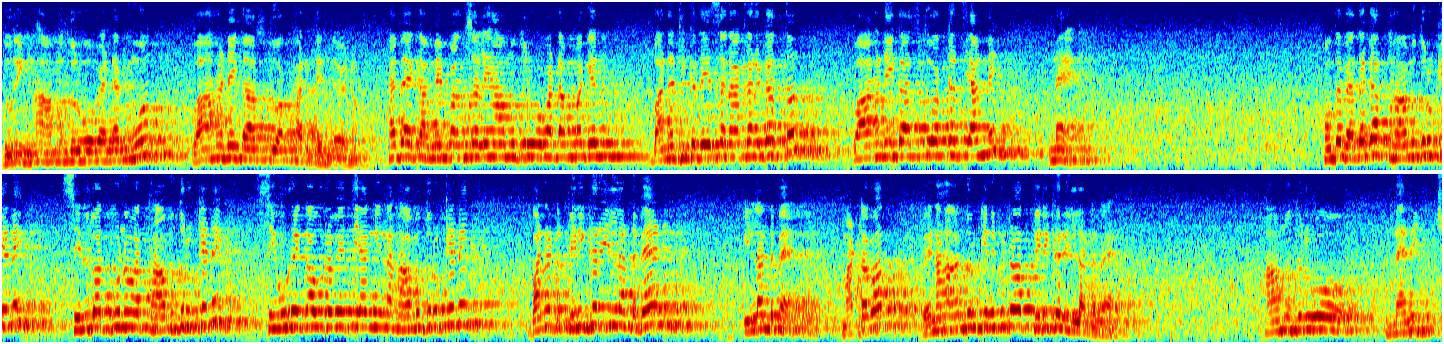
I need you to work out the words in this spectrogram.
දුරින් හාමුදුරුවෝ වැඩමුවොත් වාහනේ ගාස්තුවක් හරි දෙන්න වෙනවා. හැබැයි ගමේ පන්සලේ හාමුදුරුවෝ වඩම්මගෙන බණ ටික දේශනා කරගත්තොත් වාහනේ ගාස්තුවක්වත් යන්නේ නැහැ. හොඳ වැදගත් හාමුදුරු කෙනෙක්, සිල්වත් ගුණවත් හාමුදුරු කෙනෙක්, සිවුරේ ගෞරවය තියන් ඉන්න හාමුදුරු කෙනෙක් බණට පිරිකර ඉල්ලන්න බෑනේ. ඉල්ලන්න බෑ. මටවත් වෙන හාමුදුරු කෙනෙකුටවත් පිරිකර ඉල්ලන්න බෑ. හාමුදුරුවෝ මැරිච්ච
